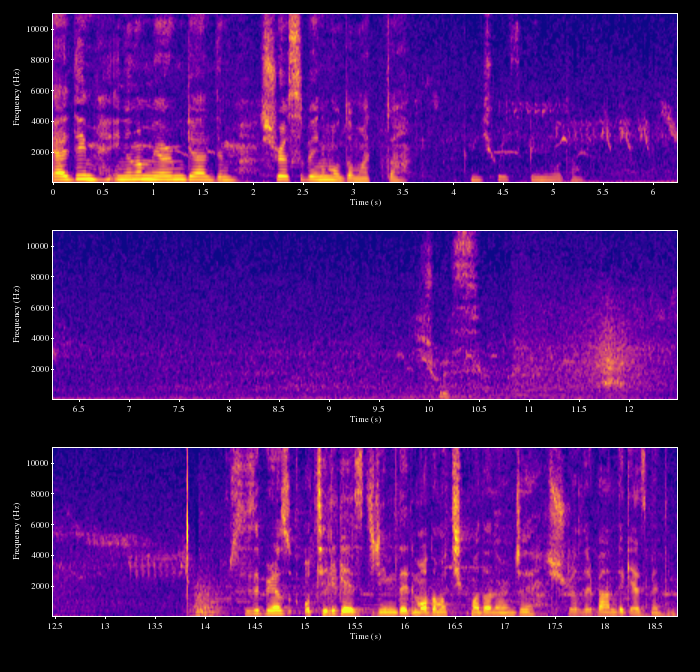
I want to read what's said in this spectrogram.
Geldim. inanamıyorum geldim. Şurası benim odam hatta. Bakın şurası benim odam. Şurası. Size biraz oteli gezdireyim dedim odama çıkmadan önce. Şuraları ben de gezmedim.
